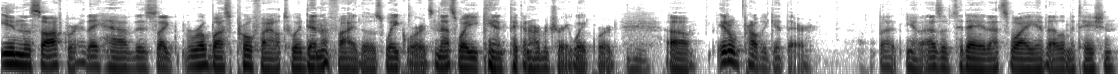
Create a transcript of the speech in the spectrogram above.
in the software, they have this like robust profile to identify those wake words, and that's why you can't pick an arbitrary wake word. Uh, it'll probably get there, but you know, as of today, that's why you have that limitation.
